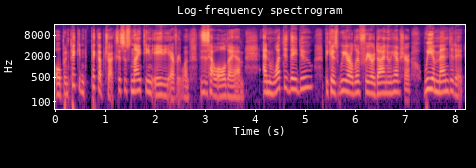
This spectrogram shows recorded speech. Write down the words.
open pick- pickup trucks. This is 1980, everyone. This is how old I am. And what did they do? Because we are live free or die in New Hampshire, we amended it.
